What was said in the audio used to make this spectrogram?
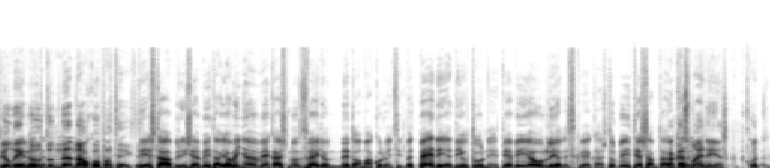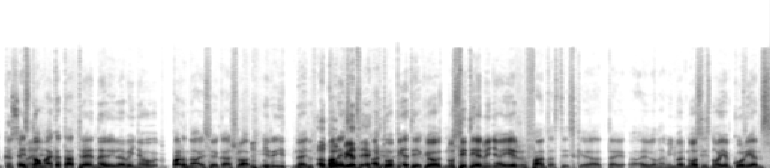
Pilnīgi, nu, nu, ne, nav ko pateikt. Jā. Tieši tā, brīžiem bija tā. Jo viņa vienkārši nu, zveļ un nedomā, kur viņa cita. Bet pēdējie divi turnīri, tie bija jau lieliski. Vienkārši. Tur bija tiešām tā. Kas mainījās? Ko, kas es mainījies? domāju, ka tā treneri ir ar viņu parunājusi vienkārši labi. Ir, ne, ar, to liekas, pietiek? ar to pietiek. Jo nu, sitieni viņai ir fantastiski. Jā, tā, viņa var nosist no jebkurienes,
